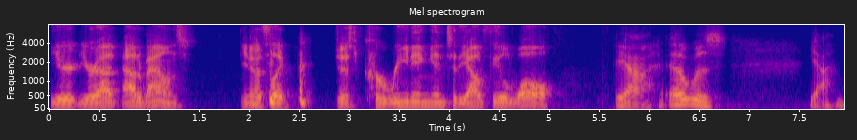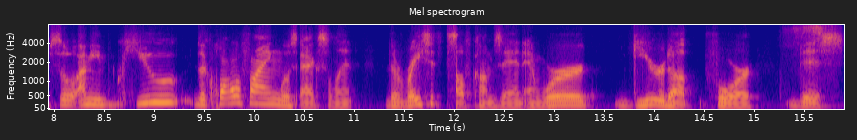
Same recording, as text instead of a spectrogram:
you're you're out out of bounds. You know, it's like just careening into the outfield wall. Yeah, it was. Yeah, so I mean, Q. The qualifying was excellent. The race itself comes in, and we're geared up for this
